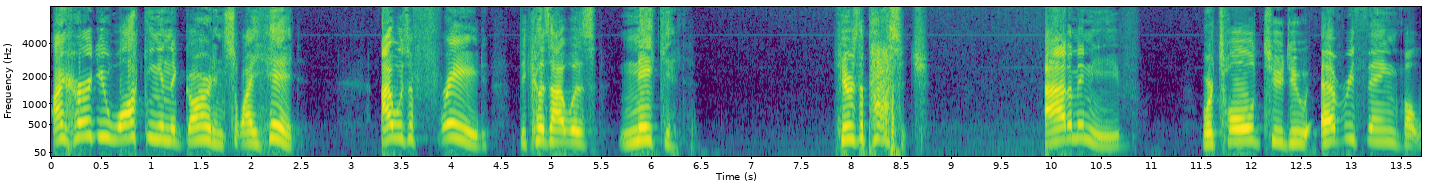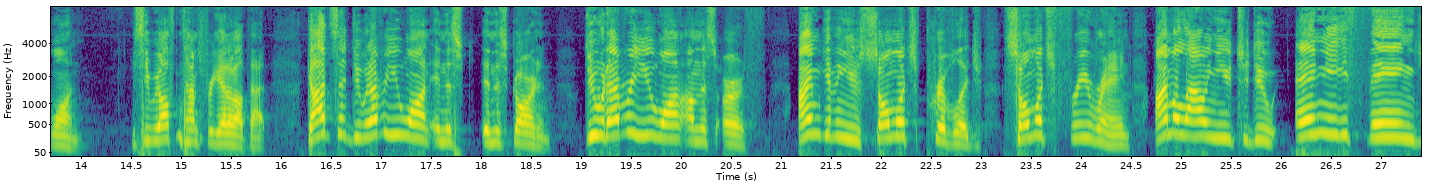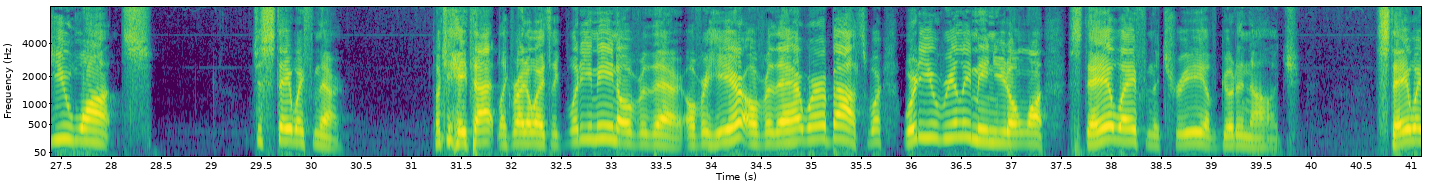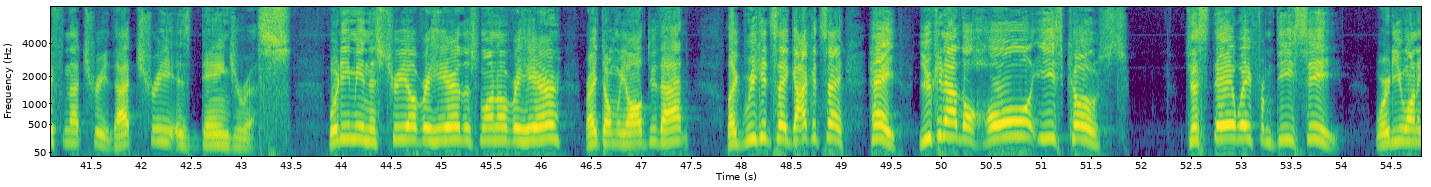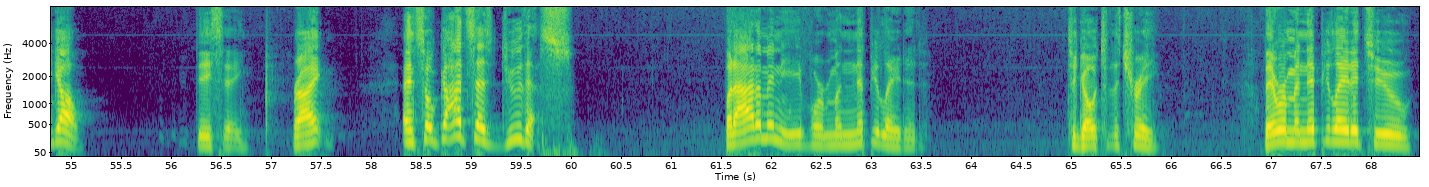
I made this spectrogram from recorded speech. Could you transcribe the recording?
I heard you walking in the garden, so I hid. I was afraid because I was naked. Here's the passage Adam and Eve were told to do everything but one. You see, we oftentimes forget about that. God said, Do whatever you want in this, in this garden, do whatever you want on this earth. I'm giving you so much privilege, so much free reign. I'm allowing you to do anything you want. Just stay away from there. Don't you hate that? Like right away, it's like, what do you mean over there? Over here? Over there? Whereabouts? Where, where do you really mean you don't want? Stay away from the tree of good and knowledge. Stay away from that tree. That tree is dangerous. What do you mean, this tree over here, this one over here? Right? Don't we all do that? Like we could say, God could say, hey, you can have the whole East Coast. Just stay away from D.C. Where do you want to go? D.C. Right? And so God says, do this. But Adam and Eve were manipulated to go to the tree. They were manipulated to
